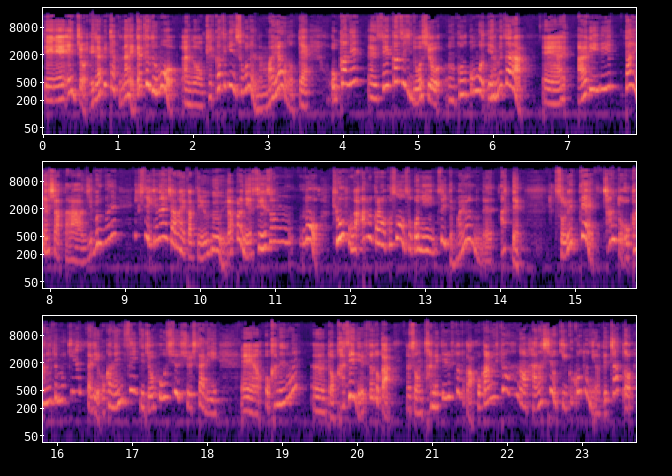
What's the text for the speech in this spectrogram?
定年延長選びたくない。だけども、あの、結果的にそこで、迷うのって、お金、え生活費どうしよう。ここを辞めたら、えー、アリリタイヤしちゃったら、自分がね、生きていけないじゃないかっていうふう、やっぱりね、生存の恐怖があるからこそ、そこについて迷うのであって、それってちゃんとお金と向き合ったり、お金について情報収集したり、えー、お金のね、うんと稼いでる人とか、その貯めてる人とか、他の人の話を聞くことによって、ちゃんと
